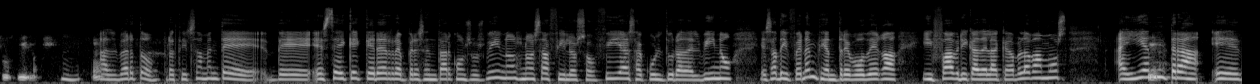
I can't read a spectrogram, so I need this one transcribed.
sus vinos. Mm. ¿Eh? Alberto, precisamente de ese que quiere representar con sus vinos, no esa filosofía, esa cultura del vino, esa diferencia entre bodega y fábrica de la que hablábamos, Ahí entra eh,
